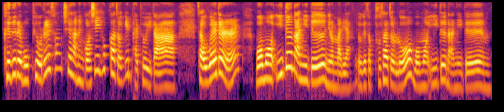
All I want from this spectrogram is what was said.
그들의 목표를 성취하는 것이 효과적인 발표이다. 자, whether 뭐뭐이든 아니든 이런 말이야. 여기서 부사절로 뭐뭐이든 아니든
